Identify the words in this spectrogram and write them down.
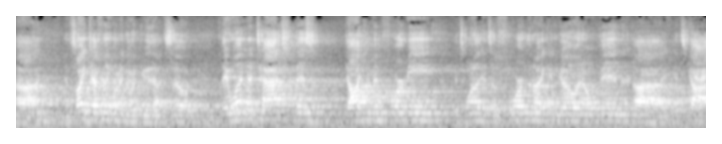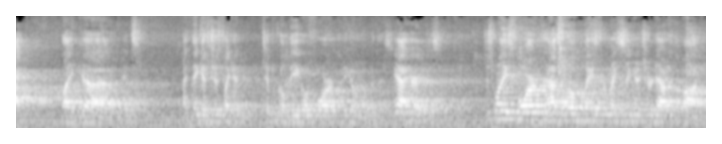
Uh, and so I definitely want to go and do that. So they went and attached this document for me. It's one. Of, it's a form that I can go and open. Uh, it's got like uh, it's. I think it's just like a typical legal form. Let me go and open this. Yeah, here it is. Just one of these forms that has a little place for my signature down at the bottom.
